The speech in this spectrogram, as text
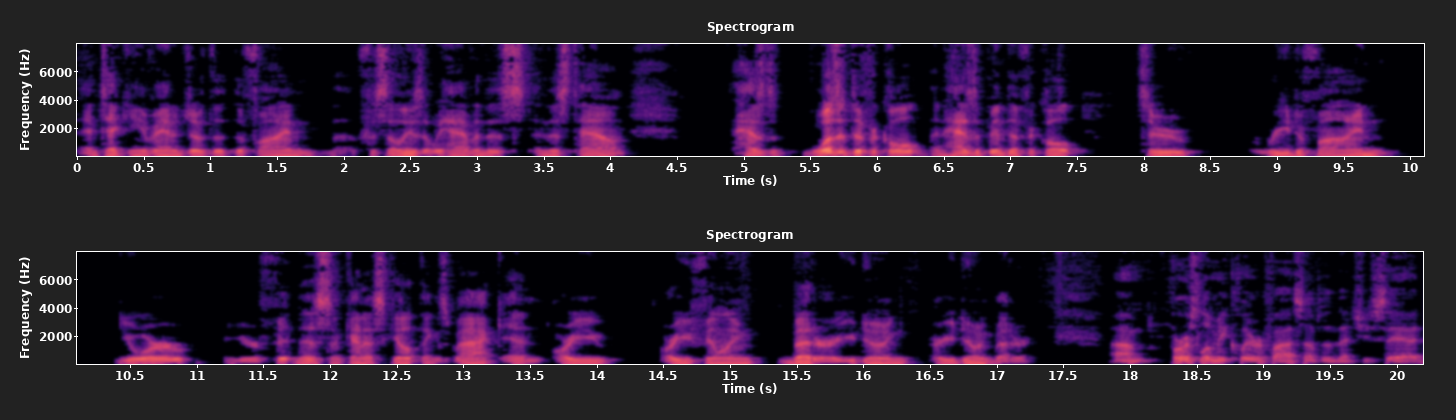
and taking advantage of the, the fine facilities that we have in this in this town. Has was it difficult and has it been difficult to redefine your your fitness and kind of scale things back? And are you are you feeling better? Are you doing are you doing better Um, first, let me clarify something that you said,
